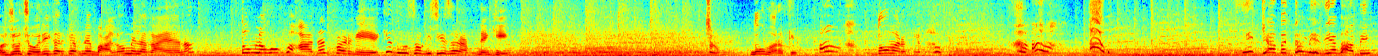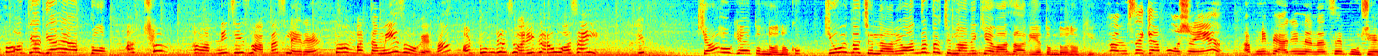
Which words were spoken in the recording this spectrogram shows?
और जो चोरी करके अपने बालों में लगाया है ना तुम लोगों को आदत पड़ गई है क्या दूसरों की चीज़ हड़पने की? चलो दो हमारा क्लिप दो हमारा क्लिप ये क्या बदतमीजी है भाभी? हो क्या गया है आपको? अच्छा हम अपनी चीज़ वापस ले रहे हैं तो हम बदतमीज हो गए हाँ? और तुम जो चोरी करो वो सही। क्या हो गया है तुम दोनों को? क्यों इतना चिल्ला रहे हो? अंदर तक चिल्लाने की आवाज़ आ रही है तुम दोनों की। हमसे क्या पूछ रही हैं? अपनी प्यारी ननद से पूछिए।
